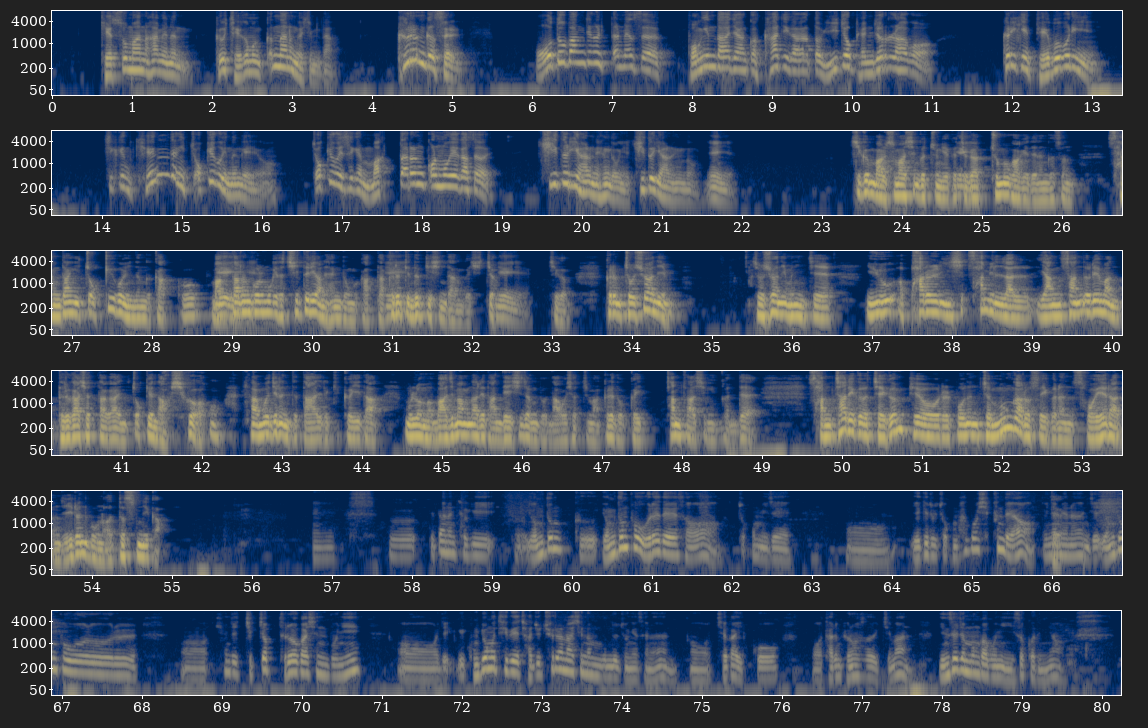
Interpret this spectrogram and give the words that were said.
개수만 하면은 그 재검은 끝나는 것입니다. 그런 것을 오도방정을 떨면서 봉인도 하지 않고 가지가 또 위조 변조를 하고 그렇게 대법원이 지금 굉장히 쫓기고 있는 거예요. 쫓기고 있으니까 막다른 골목에 가서 쥐들이 하는 행동이에요. 쥐들이 하는 행동. 예, 예. 지금 말씀하신 것 중에 그 예, 제가 예. 주목하게 되는 것은 상당히 쫓기고 있는 것 같고 막다른 예, 예. 골목에서 지들이 하는 행동 것 같다. 예, 그렇게 예. 느끼신다는 것이죠. 예, 지금. 그럼 조슈아님, 조슈아님은 이제 8월 23일 날 양산 의뢰만 들어가셨다가 쫓겨 나오시고 나머지는 이제 다 이렇게 거의 다 물론 뭐 마지막 날에 다 4시 정도 나오셨지만 그래도 거의 참사하신 건데 3차례 그 재검표를 보는 전문가로서의 그런 소회라든지 이런 부분은 어떻습니까? 그 일단은 저기 그 영등 그 영등포 을에 대해서 조금 이제 어 얘기를 조금 하고 싶은데요. 네. 왜냐면은 이제 영등포를 어 현재 직접 들어가신 분이 어 이제 공병호 TV에 자주 출연하시는 분들 중에서는 어 제가 있고 어 다른 변호사도 있지만 인쇄 전문가분이 있었거든요.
